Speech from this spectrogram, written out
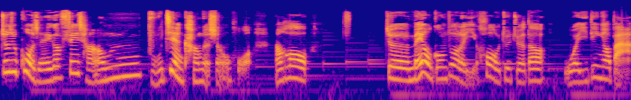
就是过着一个非常不健康的生活。然后就没有工作了以后，就觉得。我一定要把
